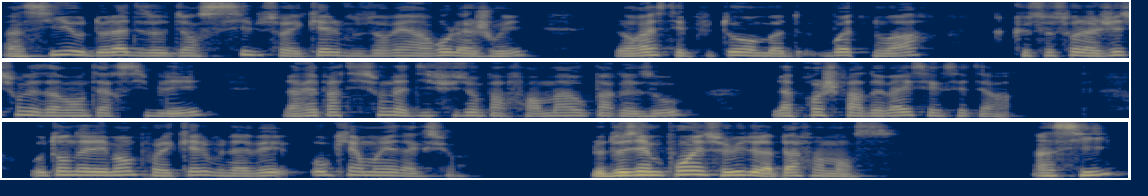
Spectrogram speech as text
Ainsi, au-delà des audiences cibles sur lesquelles vous aurez un rôle à jouer, le reste est plutôt en mode boîte noire, que ce soit la gestion des inventaires ciblés, la répartition de la diffusion par format ou par réseau, l'approche par device, etc. Autant d'éléments pour lesquels vous n'avez aucun moyen d'action. Le deuxième point est celui de la performance. Ainsi,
